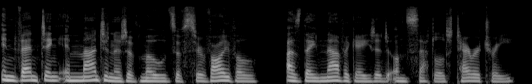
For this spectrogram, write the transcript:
inventing imaginative modes of survival as they navigated unsettled territory.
